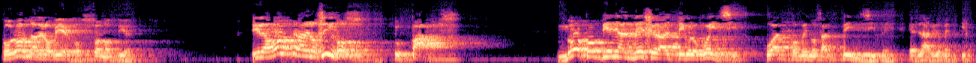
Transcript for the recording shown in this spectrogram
Corona de los viejos son los dientes. Y la honra de los hijos, sus padres. No conviene al necio la antiglocuencia, cuanto menos al príncipe el labio mentiroso.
